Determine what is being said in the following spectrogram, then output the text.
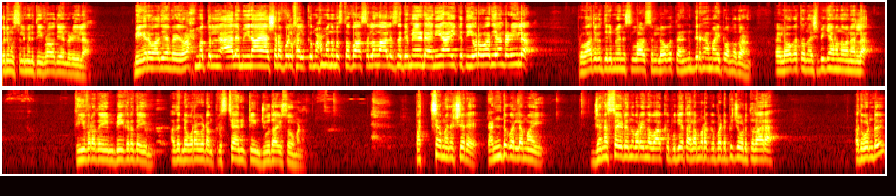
ഒരു മുസ്ലിമിന് തീവ്രവാദിയാൻ കഴിയില്ല. ഭീകരവാദിയാൻ കഴിയില്ല റഹ്മത്തുൽ ആലമീനായ അഷറഫുൽ ഹൽക്ക് മുഹമ്മദ് മുസ്തഫ സല്ലാ തിരുമേനിയുടെ അനുയായിക്ക് തീവ്രവാദിയാൻ കഴിയില്ല. പ്രവാചകൻ തിരുമേനി സല്ലാ വസ്ലം ലോകത്തെ അനുഗ്രഹമായിട്ട് വന്നതാണ്. ലോകത്തെ നശിപ്പിക്കാൻ വന്നവനല്ല തീവ്രതയും ഭീകരതയും അതിന്റെ ഉറവിടം ക്രിസ്ത്യാനിറ്റിയും ജൂതായുസവുമാണ്. പച്ച മനുഷ്യരെ രണ്ട് കൊല്ലമായി ജനസൈഡ് എന്ന് പറയുന്ന വാക്ക് പുതിയ തലമുറയ്ക്ക് പഠിപ്പിച്ചു കൊടുത്തതാരാ അതുകൊണ്ട്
